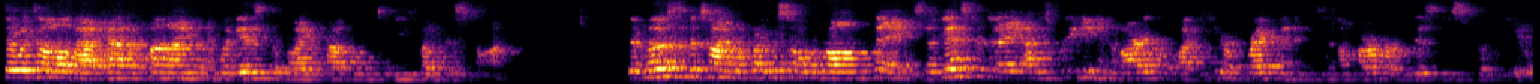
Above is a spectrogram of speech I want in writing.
So it's all about how to find what is the right problem to be focused on that most of the time we're focused on the wrong thing. So yesterday I was reading an article by Peter Bregman, who's in the Harvard Business Review.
